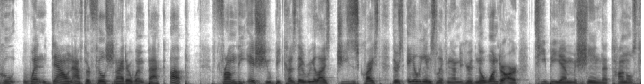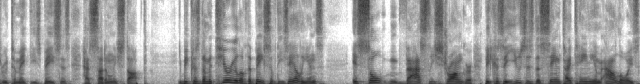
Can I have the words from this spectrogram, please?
who went down after Phil Schneider went back up from the issue because they realized Jesus Christ, there's aliens living under here. No wonder our TBM machine that tunnels through to make these bases has suddenly stopped. Because the material of the base of these aliens is so vastly stronger because it uses the same titanium alloys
